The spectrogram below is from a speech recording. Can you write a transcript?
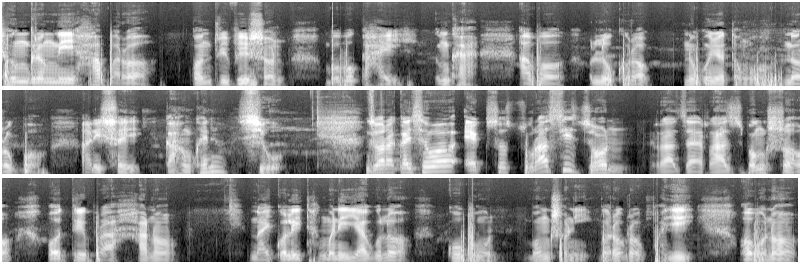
thwnggrungni haparo contribution bobo kahai wngkha abo lukurok nugui tongo norok bo ani sai kaham khai no si o jora kaisa o ekso churashi jon raja rajbongso o tripura ha no naikolwi thangmani yagulo kubun bongso ni borok rok phaiwi obono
